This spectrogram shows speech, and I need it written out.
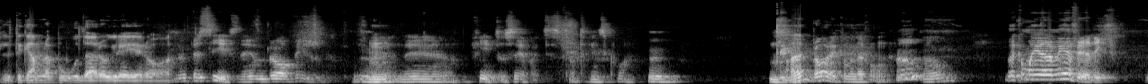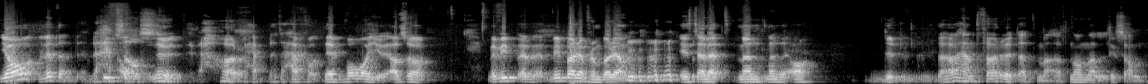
lite gamla bodar och grejer. Och, Men precis, det är en bra bild. Mm. Det är fint att se faktiskt, att det finns kvar. Mm. ja, det är en bra rekommendation. Ja. Vad kan man göra mer Fredrik? Ja, vänta. Det här, Tipsa oss. Nu, hör och häpna. Det här var, det var ju alltså... Men vi, vi börjar från början istället. Men, men ja. Det, det har hänt förut att, man, att någon har liksom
